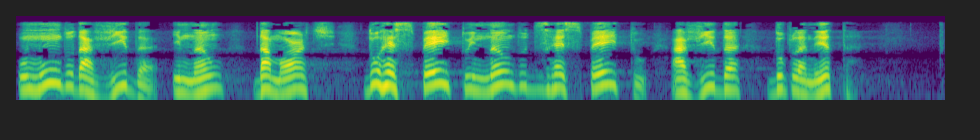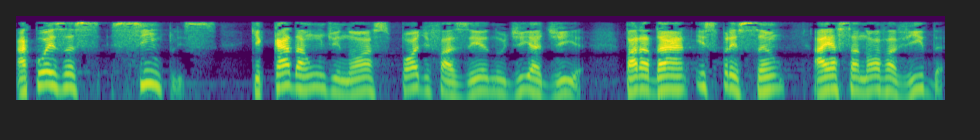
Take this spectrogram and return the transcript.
o mundo da vida e não da morte, do respeito e não do desrespeito à vida do planeta. Há coisas simples que cada um de nós pode fazer no dia a dia para dar expressão a essa nova vida,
